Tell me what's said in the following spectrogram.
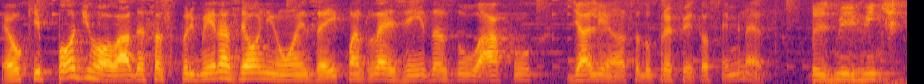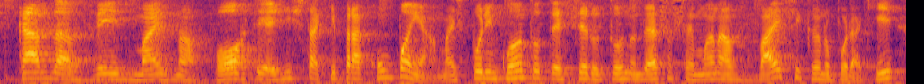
é o que pode rolar dessas primeiras reuniões aí com as legendas do arco de aliança do prefeito Assemineto. 2020 cada vez mais na porta e a gente está aqui para acompanhar. Mas por enquanto o terceiro turno dessa semana vai ficando por aqui.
